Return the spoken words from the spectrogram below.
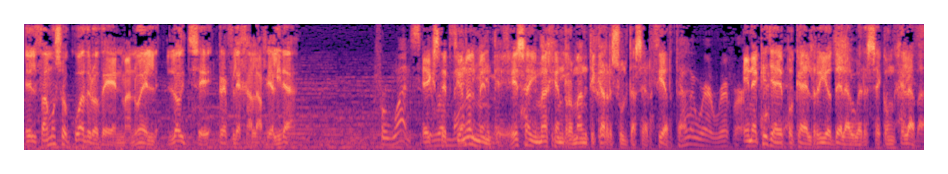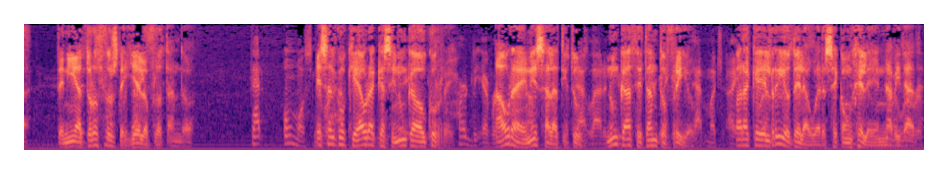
el famoso cuadro de Emmanuel Leutze refleja la realidad. Excepcionalmente, esa imagen romántica resulta ser cierta. En aquella época el río Delaware se congelaba Tenía trozos de hielo flotando. Es algo que ahora casi nunca ocurre. Ahora en esa latitud nunca hace tanto frío para que el río Delaware se congele en Navidad.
